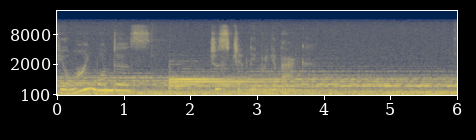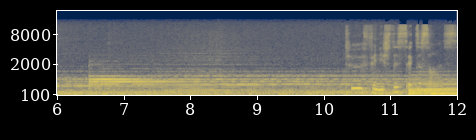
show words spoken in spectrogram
If your mind wanders, just gently bring it back. To finish this exercise,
